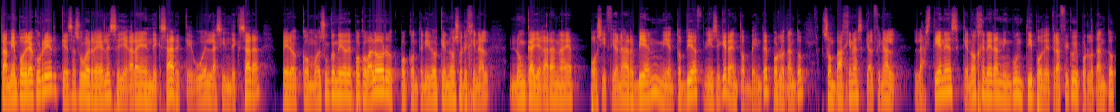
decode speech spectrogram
También podría ocurrir que esas URLs se llegaran a indexar, que Google las indexara, pero como es un contenido de poco valor o contenido que no es original, nunca llegarán a posicionar bien ni en top 10 ni siquiera en top 20. Por lo tanto, son páginas que al final las tienes, que no generan ningún tipo de tráfico y por lo tanto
